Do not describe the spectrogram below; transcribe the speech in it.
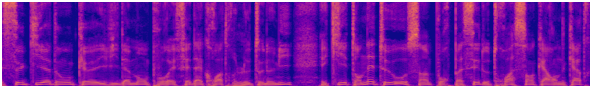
Ce qui a donc euh, évidemment pour effet d'accroître l'autonomie et qui est en nette hausse hein, pour passer de 344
